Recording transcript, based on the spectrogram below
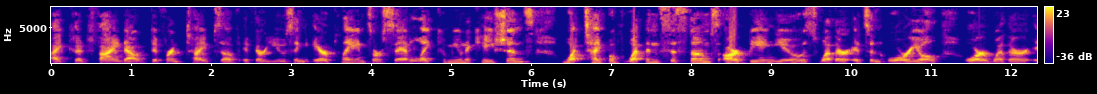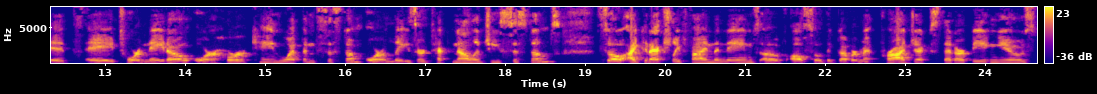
I could find out different types of if they're using airplanes or satellite communications, what type of weapon systems are being used, whether it's an Oriole or whether it's a tornado or hurricane weapon system or laser technology systems. So I could actually find the names of also the government projects that are being used,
